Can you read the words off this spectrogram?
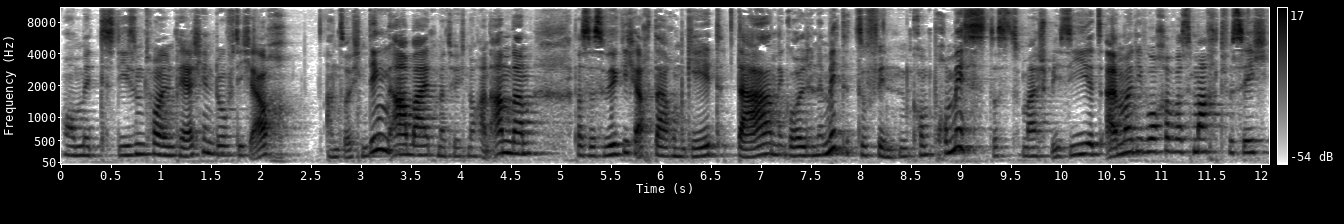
Und mit diesem tollen Pärchen durfte ich auch an solchen Dingen arbeiten, natürlich noch an anderen, dass es wirklich auch darum geht, da eine goldene Mitte zu finden, Kompromiss, dass zum Beispiel sie jetzt einmal die Woche was macht für sich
